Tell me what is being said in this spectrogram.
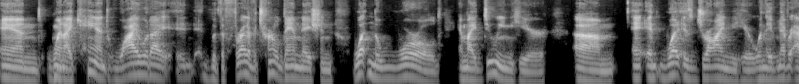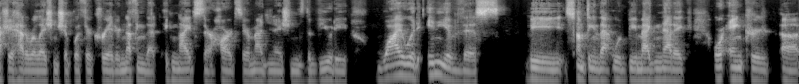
And when I can't, why would I, with the threat of eternal damnation, what in the world am I doing here? Um, and, and, what is drawing me here when they've never actually had a relationship with their creator nothing that ignites their hearts their imaginations the beauty why would any of this be something that would be magnetic or anchored uh,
